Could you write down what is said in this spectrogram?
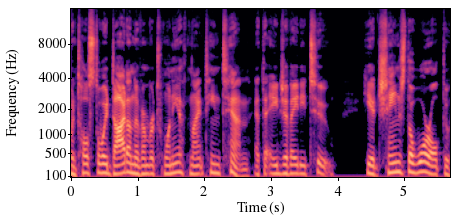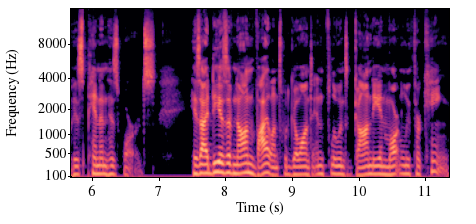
When Tolstoy died on November 20th, 1910, at the age of 82, he had changed the world through his pen and his words. His ideas of nonviolence would go on to influence Gandhi and Martin Luther King,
